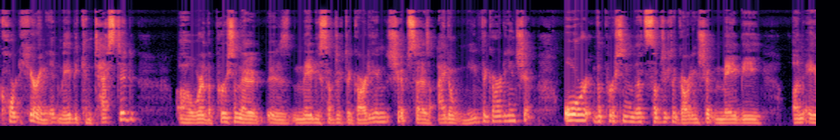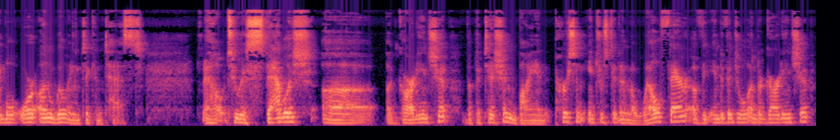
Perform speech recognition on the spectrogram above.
court hearing. It may be contested, uh, where the person that is maybe subject to guardianship says, I don't need the guardianship, or the person that's subject to guardianship may be unable or unwilling to contest. Now, to establish uh, a guardianship, the petition by a person interested in the welfare of the individual under guardianship,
